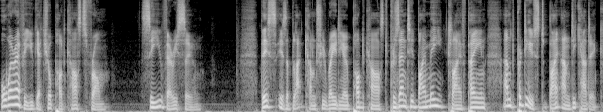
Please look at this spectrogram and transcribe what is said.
or wherever you get your podcasts from. See you very soon. This is a Black Country Radio podcast presented by me, Clive Payne, and produced by Andy Caddick.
